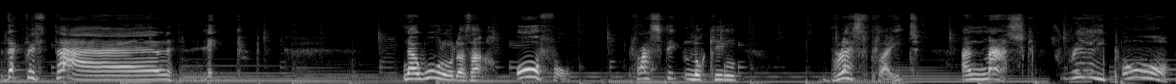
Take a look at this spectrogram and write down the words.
the Crystal Lick. Now, Warlord has that awful plastic looking breastplate and mask. It's really poor.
